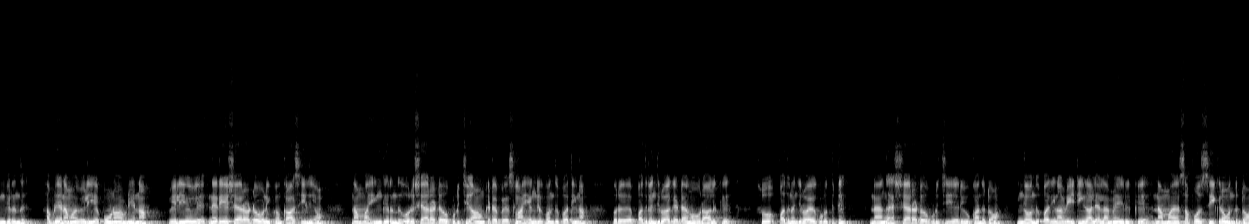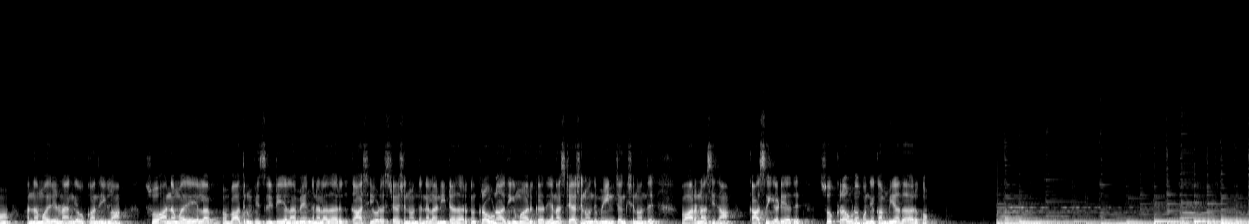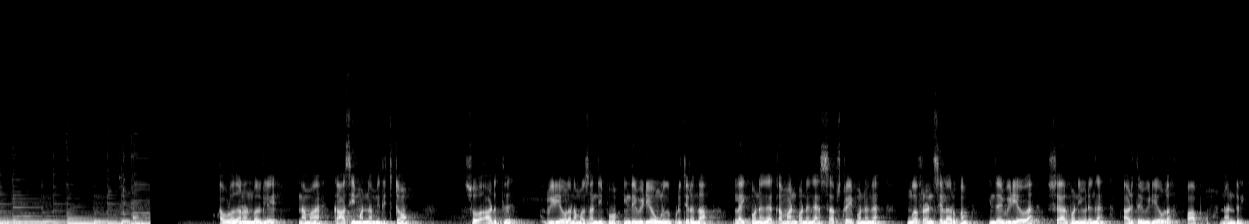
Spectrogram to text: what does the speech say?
இங்கேருந்து அப்படியே நம்ம வெளியே போனோம் அப்படின்னா வெளியவே நிறைய ஷேர் ஆட்டோவும் நிற்கும் காசிலையும் நம்ம இங்கேருந்து ஒரு ஷேர் ஆட்டோவை பிடிச்சி அவங்கக்கிட்ட பேசலாம். எங்களுக்கு வந்து பார்த்திங்கன்னா ஒரு பதினஞ்சு ரூபா கேட்டாங்க ஒரு ஆளுக்கு. ஸோ பதினஞ்சு ரூபாயை கொடுத்துட்டு நாங்கள் ஷேர் ஆட்டோவை பிடிச்சி ஏறி உட்காந்துட்டோம் இங்கே வந்து பார்த்திங்கன்னா வெயிட்டிங் ஹால் எல்லாமே இருக்குது நம்ம சப்போஸ் சீக்கிரம் வந்துட்டோம். அந்த மாதிரினா இங்கே உட்காந்துக்கலாம் ஸோ அந்த மாதிரி எல்லா பாத்ரூம் ஃபெசிலிட்டி எல்லாமே இங்கே நல்லா தான் இருக்குது காசியோட ஸ்டேஷன் வந்து நல்லா நீட்டாக தான் இருக்கும். க்ரௌடும் அதிகமாக இருக்காது. ஏன்னா ஸ்டேஷன் வந்து மெயின் ஜங்ஷன் வந்து வாரணாசி தான். காசு கிடையாது. ஸோ க்ரௌடும் கொஞ்சம் கம்மியாக தான் இருக்கும். அவ்வளோதான் நண்பர்களே. நம்ம காசி மண்ணை மிதிச்சிட்டோம். ஸோ அடுத்து வீடியோவில் நம்ம சந்திப்போம். இந்த வீடியோ உங்களுக்கு பிடிச்சிருந்தா லைக் பண்ணுங்கள் கமெண்ட் பண்ணுங்கள் சப்ஸ்கிரைப் பண்ணுங்கள் உங்கள் ஃப்ரெண்ட்ஸ் எல்லாருக்கும் இந்த வீடியோவை ஷேர் பண்ணிவிடுங்க. அடுத்த வீடியோவில் பார்ப்போம். நன்றி.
